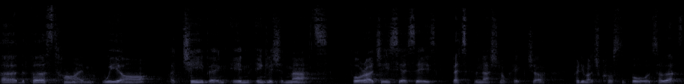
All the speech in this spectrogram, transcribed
uh, the first time, we are achieving in English and maths for our GCSEs better than the national picture pretty much across the board. So that's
